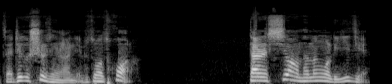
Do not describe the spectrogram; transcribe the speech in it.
在这个事情上你是做错了，但是希望他能够理解。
